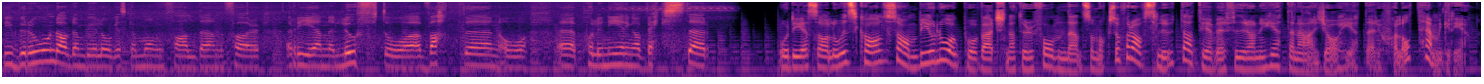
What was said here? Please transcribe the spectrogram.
vi är beroende av den biologiska mångfalden för ren luft och vatten och eh, pollinering av växter. Och det sa Louise Karlsson, biolog på Världsnaturfonden som också får avsluta TV4-nyheterna. Jag heter Charlotte Hemgren.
